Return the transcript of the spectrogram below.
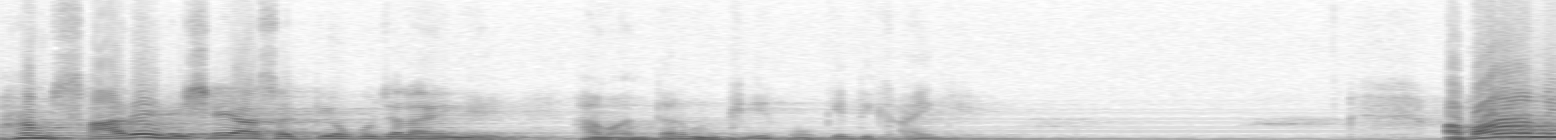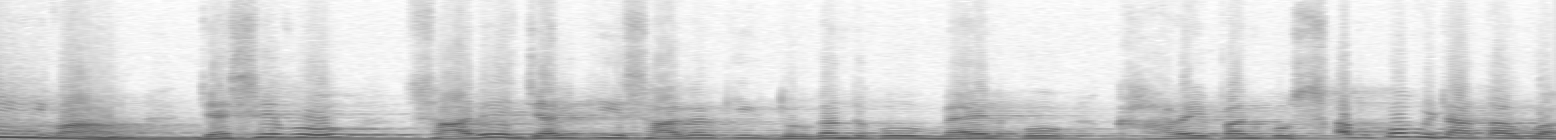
हम सारे विषय आसक्तियों को चलाएँगे हम अंतर्मुखी होके दिखाएँगे। अपामी वाम जैसे वो सारे जल की, सागर की दुर्गंध को, मैल को, खारेपन को सबको मिटाता हुआ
